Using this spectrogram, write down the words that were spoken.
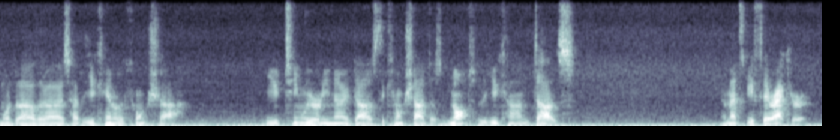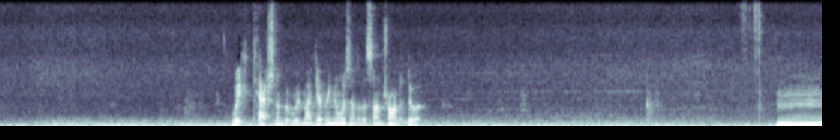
what other eyes have the Yukon or the Kyongsha? The we already know does, the Kyongsha does not, the Yukon does. And that's if they're accurate. We could catch them, but we'd make every noise under the sun trying to do it. Hmm.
